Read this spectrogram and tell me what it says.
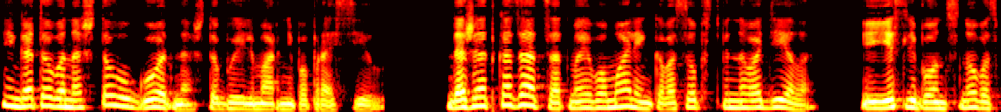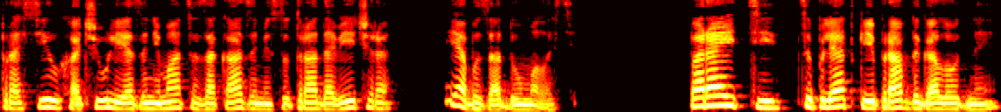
и готова на что угодно, чтобы Ильмар не попросил. Даже отказаться от моего маленького собственного дела. И если бы он снова спросил, хочу ли я заниматься заказами с утра до вечера, я бы задумалась. Пора идти, цыплятки и правда голодные.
